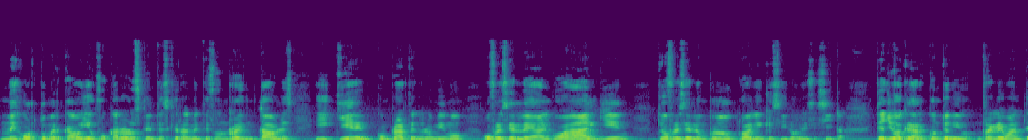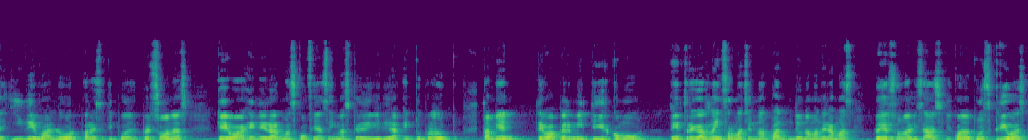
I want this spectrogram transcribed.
mejor tu mercado y enfocarlo a los clientes que realmente son rentables y quieren comprarte. No es lo mismo ofrecerle algo a alguien que ofrecerle un producto a alguien que sí lo necesita. Te ayuda a crear contenido relevante y de valor para ese tipo de personas que va a generar más confianza y más credibilidad en tu producto. También te va a permitir como entregar la información de una manera más personalizada. Así que cuando tú escribas,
